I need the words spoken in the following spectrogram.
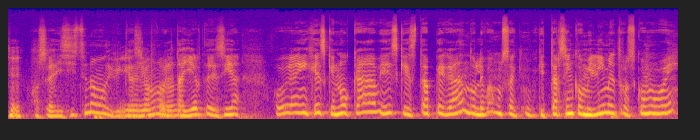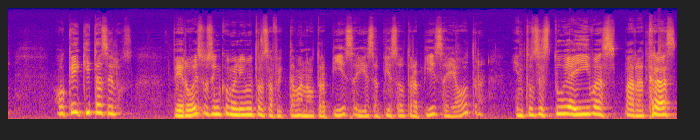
O sea, hiciste una modificación, el taller te decía, oiga, Inge, es que no cabe, es que está pegando, le vamos a quitar 5 milímetros, ¿cómo ve? Ok, quítaselos. Pero esos 5 milímetros afectaban a otra pieza y esa pieza a otra pieza y a otra. entonces tú ahí ibas para atrás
